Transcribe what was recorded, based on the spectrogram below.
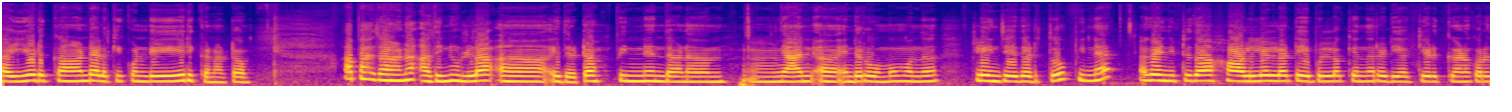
കൈയെടുക്കാണ്ട് ഇളക്കിക്കൊണ്ടേയിരിക്കണം കേട്ടോ അപ്പോൾ അതാണ് അതിനുള്ള ഇത് കേട്ടോ പിന്നെ എന്താണ്? ഞാൻ എന്റെ റൂമും ഒന്ന് ക്ലീൻ ചെയ്തെടുത്തു. പിന്നെ അത് കഴിഞ്ഞിട്ട് ഇതാ ഹാളിലുള്ള ടേബിളിലൊക്കെ ഒന്ന് റെഡിയാക്കി എടുക്കുകയാണ്. കുറേ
